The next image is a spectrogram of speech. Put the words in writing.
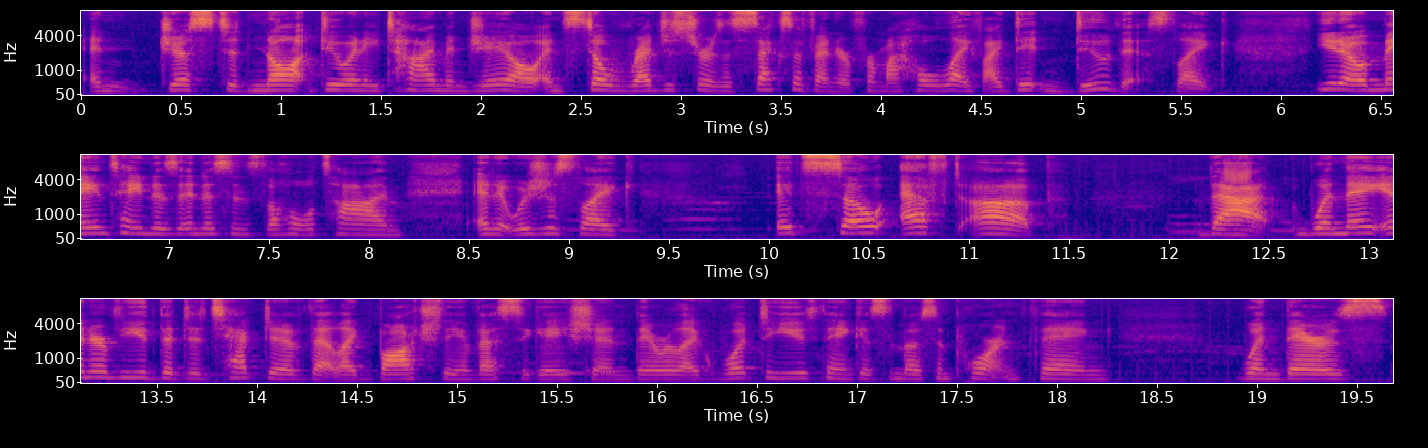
and just to not do any time in jail and still register as a sex offender for my whole life. I didn't do this. Like, you know, maintained his innocence the whole time. And it was just like, it's so effed up that when they interviewed the detective that like botched the investigation, they were like, What do you think is the most important thing when there's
